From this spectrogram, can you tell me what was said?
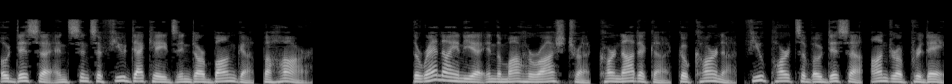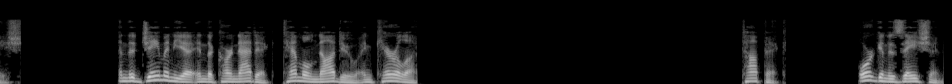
Odisha and since a few decades in Darbhanga, Bihar. The Ranayaniya in the Maharashtra, Karnataka, Gokarna, few parts of Odisha, Andhra Pradesh. And the Jaiminiya in the Carnatic, Tamil Nadu and Kerala. Organization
